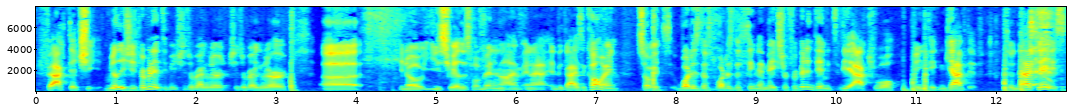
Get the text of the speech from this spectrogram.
fact that she really she's permitted to be. She's a regular she's a regular uh, you know Yisraelis woman, and I'm and, I, and the guy's a Cohen. So it's what is the what is the thing that makes her forbidden to him? It's the actual being taken captive. So in that case.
